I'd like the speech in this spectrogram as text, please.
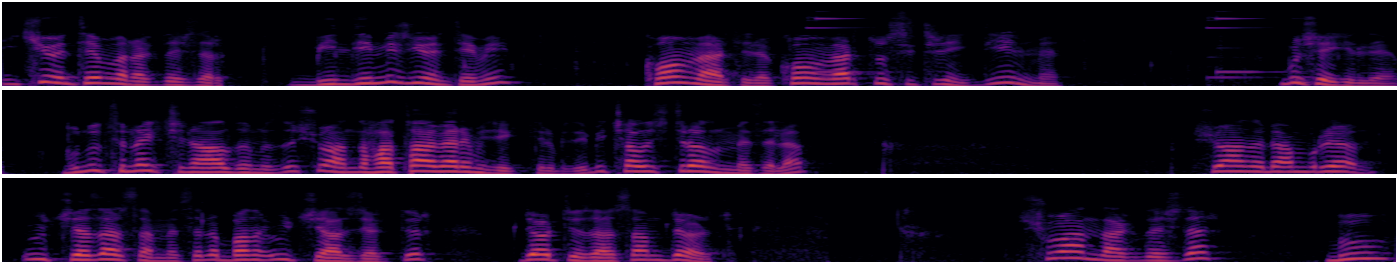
iki yöntemi var arkadaşlar. Bildiğimiz yöntemi convert ile convert to string değil mi? Bu şekilde. Bunu tırnak içine aldığımızda şu anda hata vermeyecektir bize. Bir çalıştıralım mesela. Şu anda ben buraya 3 yazarsam mesela bana 3 yazacaktır. 4 yazarsam 4. Şu anda arkadaşlar bu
